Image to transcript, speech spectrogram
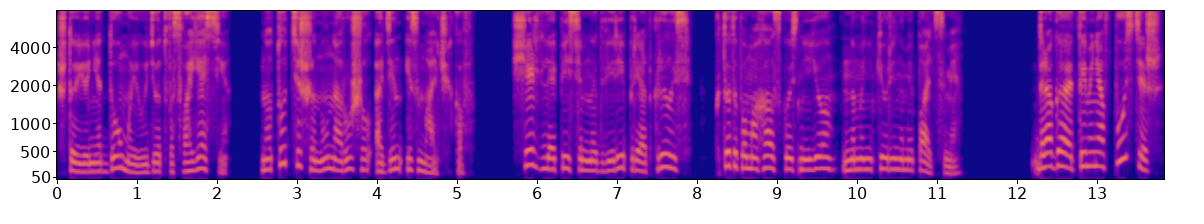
что ее нет дома и уйдет во свояси. Но тут тишину нарушил один из мальчиков. Щель для писем на двери приоткрылась, кто-то помахал сквозь нее на маникюренными пальцами. «Дорогая, ты меня впустишь?»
